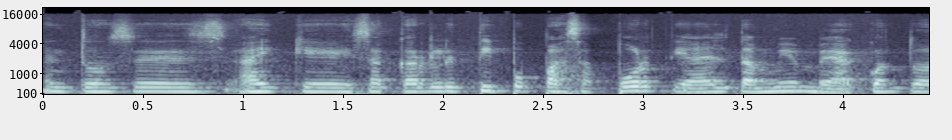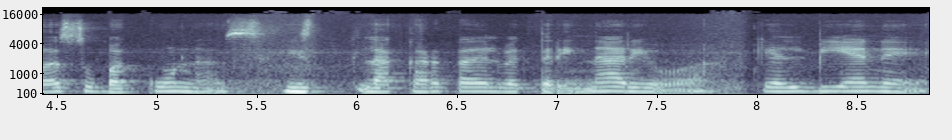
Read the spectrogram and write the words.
Entonces hay que sacarle tipo pasaporte a él también, vea, con todas sus vacunas y la carta del veterinario, ¿va? que él viene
